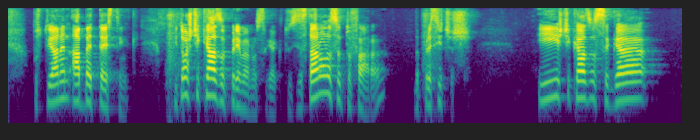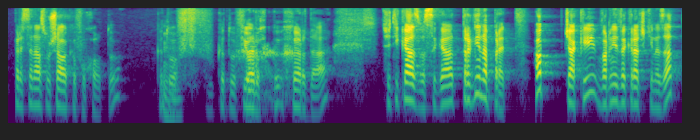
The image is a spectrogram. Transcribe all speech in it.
постоянен АБ тестинг. И то ще ти казва, примерно сега, като си застанал на сатофара, да пресичаш. И ще казва сега през една слушалка в ухото, като, mm-hmm. в, като в Хър. Хър, да. Ще ти казва сега, тръгни напред. Хоп, чакай, върни две крачки назад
